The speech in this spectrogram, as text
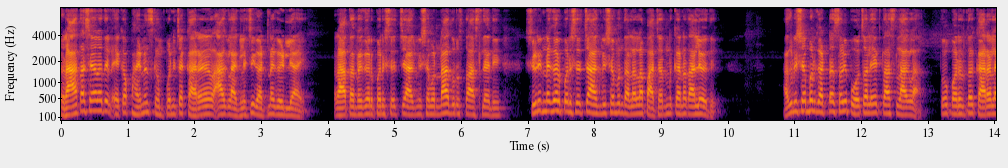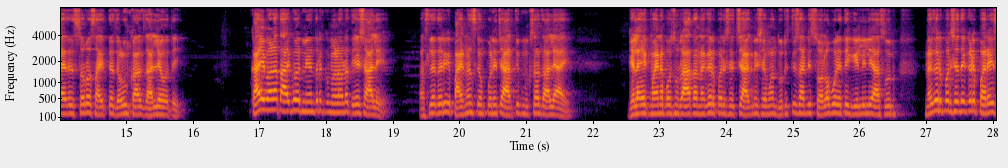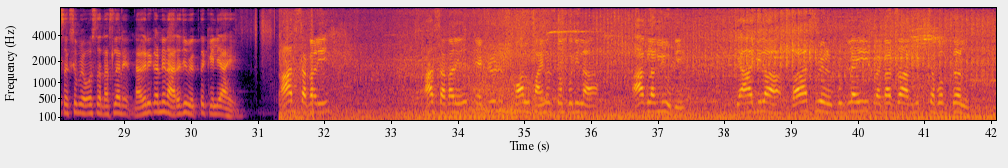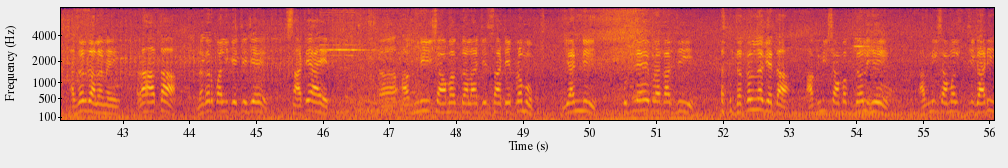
राहता शहरातील एका फायनान्स कंपनीच्या कार्यालयाला आग लागल्याची घटना घडली आहे. राहता नगर परिषदचे अग्निशमन नादुरुस्त असल्याने शिर्डी नगर परिषदच्या अग्निशमन दलाला पाचारण करण्यात आले होते. अग्निशमन घटनास्थळी पोहोचायला एक तास लागला. तोपर्यंत कार्यालयातील सर्व साहित्य जळून खाक झाले होते. काही वेळात आगीवर नियंत्रण मिळवण्यात यश आले. असले तरी फायनान्स कंपनीचे आर्थिक नुकसान झाले आहे. गेल्या एक महिन्यापासून राहता नगर परिषदची अग्निशमन दुरुस्तीसाठी सोलापूर येथे गेलेली असून नगर परिषदेकडे पर्यायी सक्षम व्यवस्था नसल्याने नागरिकांनी नाराजी व्यक्त केली आहे. आज सकाळी आज सकाळी ॲक्टिव्हिटी स्मॉल फायनान्स कंपनीला आग लागली होती. त्या आगीला बराच वेळ कुठल्याही प्रकारचा अग्निशमक दल हजर झाला नाही. राहता नगरपालिकेचे जे साठे आहेत अग्निशामक दलाचे साठे प्रमुख यांनी कुठल्याही प्रकारची दखल न घेता अग्निशामक दल हे अग्निशामकची गाडी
